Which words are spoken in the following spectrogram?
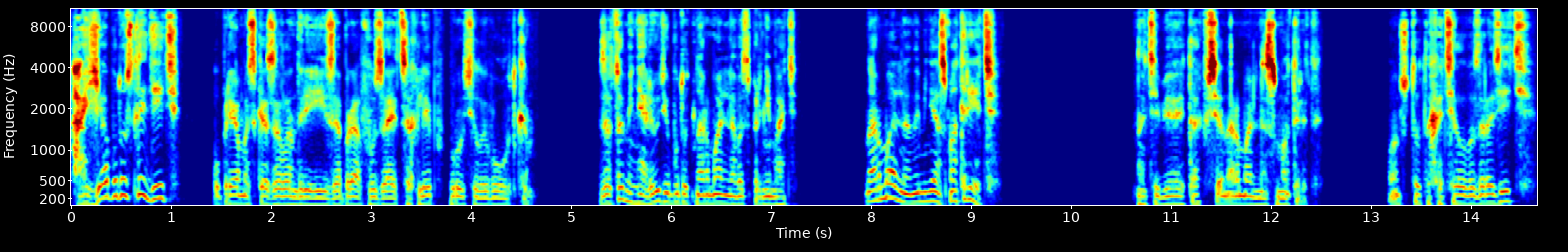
«А я буду следить», — упрямо сказал Андрей и, забрав у зайца хлеб, бросил его уткам. Зато меня люди будут нормально воспринимать. Нормально на меня смотреть. На тебя и так все нормально смотрят. Он что-то хотел возразить,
